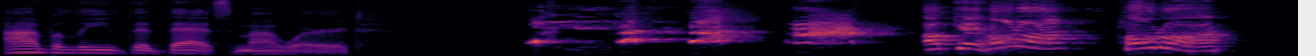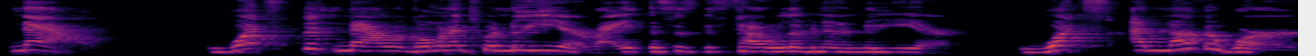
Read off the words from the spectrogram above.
I believe that that's my word. okay, hold on, hold on. Now, what's the now we're going into a new year, right? This is this is how we're living in a new year. What's another word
